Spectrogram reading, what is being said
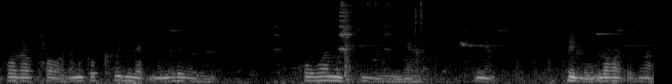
พอเราถอนมันก็ขึ้นแบบนี้เลย เพราะว่ามันถี่ไงเนี่ยให้รู้รอดหรือเปล่า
